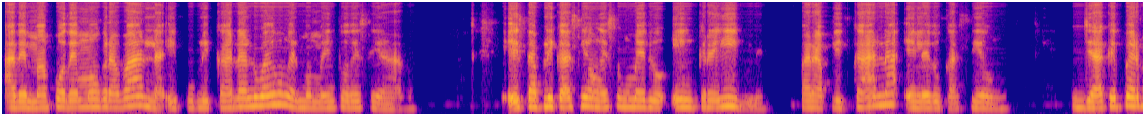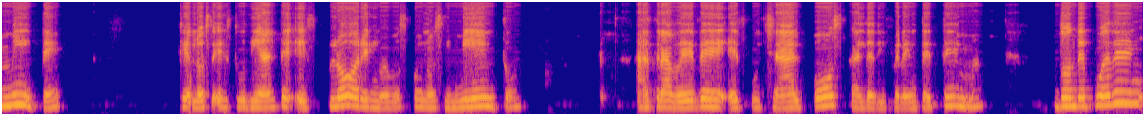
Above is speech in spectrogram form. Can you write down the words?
Además podemos grabarla y publicarla luego en el momento deseado. Esta aplicación es un medio increíble para aplicarla en la educación, ya que permite que los estudiantes exploren nuevos conocimientos a través de escuchar podcast de diferentes temas, donde pueden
